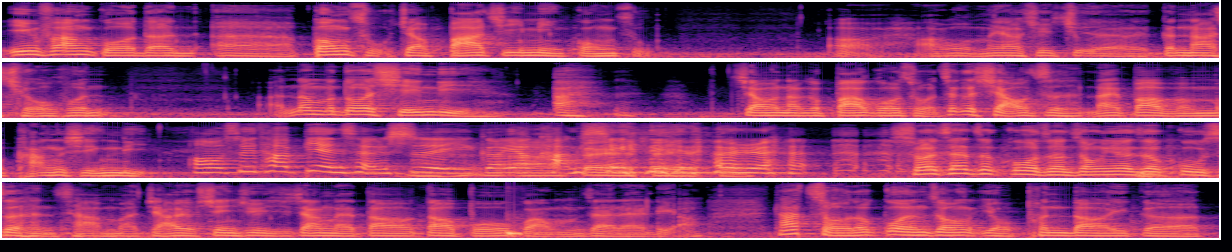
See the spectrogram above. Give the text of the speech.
英方国的呃公主叫巴基命公主，啊，啊，我们要去去跟她求婚，啊，那么多行李，哎，叫那个八国主这个小子来帮我们扛行李。哦，所以他变成是一个要扛行李的人。所以在这过程中，因为这故事很长嘛，假如有兴趣，将来到到博物馆我们再来聊。他走的过程中有碰到一个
